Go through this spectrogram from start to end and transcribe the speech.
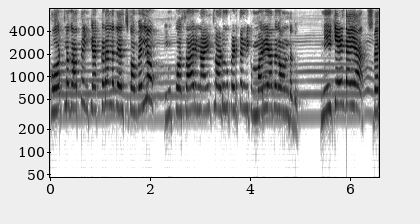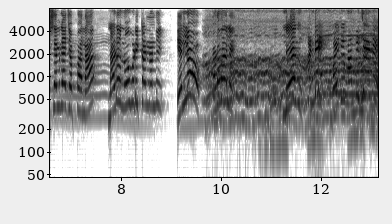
కోర్టులో కాకపోతే ఇంకెక్కడన్నా తెలుసుకో. వెళ్ళు. ఇంకోసారి నా ఇంట్లో అడుగు పెడితే నీకు మర్యాదగా ఉండదు. నీకేంటయ్యా? స్పెషల్గా చెప్పాలా? నడు నువ్వు కూడా ఇక్కడ నుండి వెళ్ళు. నడవాలి. లేదు. అంటే బయటికి పంపించేయండి.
